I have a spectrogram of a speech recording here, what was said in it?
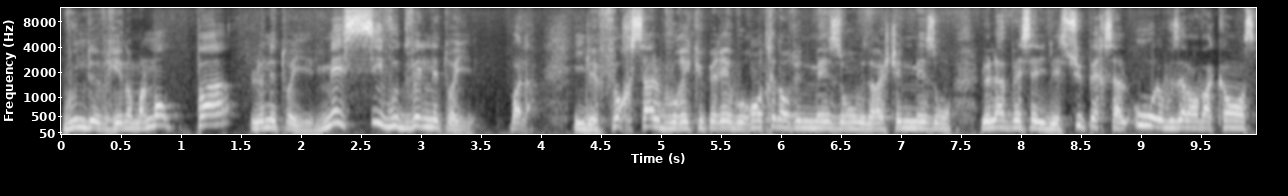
vous ne devriez normalement pas le nettoyer. Mais si vous devez le nettoyer, voilà, il est fort sale, vous récupérez, vous rentrez dans une maison, vous avez acheté une maison, le lave-vaisselle il est super sale, ou vous allez en vacances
